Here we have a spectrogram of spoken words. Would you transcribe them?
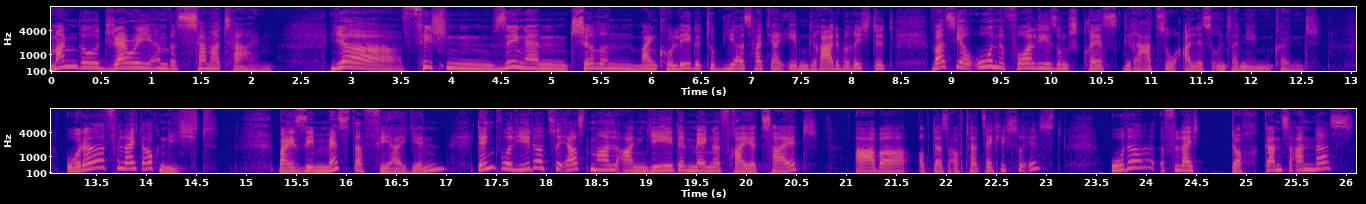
Mango Jerry in the Summertime. Ja, fischen, singen, chillen. Mein Kollege Tobias hat ja eben gerade berichtet, was ihr ohne Vorlesungsstress grad so alles unternehmen könnt. Oder vielleicht auch nicht. Bei Semesterferien denkt wohl jeder zuerst mal an jede Menge freie Zeit, aber ob das auch tatsächlich so ist? Oder vielleicht doch ganz anders?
